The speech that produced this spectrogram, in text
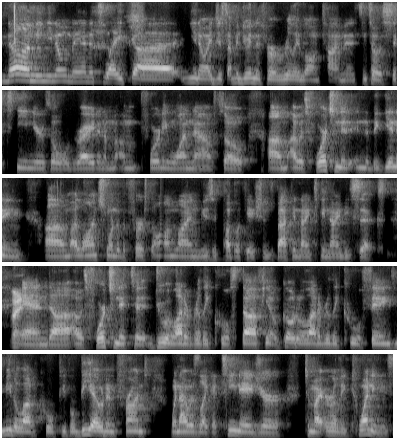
no, no, I mean, you know, man, it's like, uh, you know, I just, I've been doing this for a really long time and since I was 16 years old, right? And I'm, I'm 41 now. So um, I was fortunate in the beginning. Um, I launched one of the first online music publications back in 1996. Right. And uh, I was fortunate to do a lot of really cool stuff, you know, go to a lot of really cool things, meet a lot of cool people, be out in front when I was like a teenager to my early 20s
